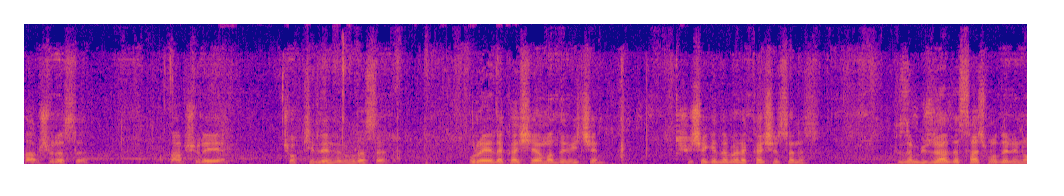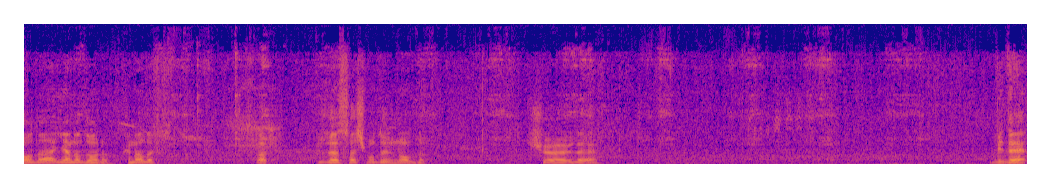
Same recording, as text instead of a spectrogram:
tam şurası, tam şurayı çok kirlenir burası. Buraya da kaşıyamadığı için şu şekilde böyle kaşırsanız kızım güzel de saç modelin oldu ha yana doğru. Kınalı. Bak güzel saç modelin oldu. Şöyle. Bir de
